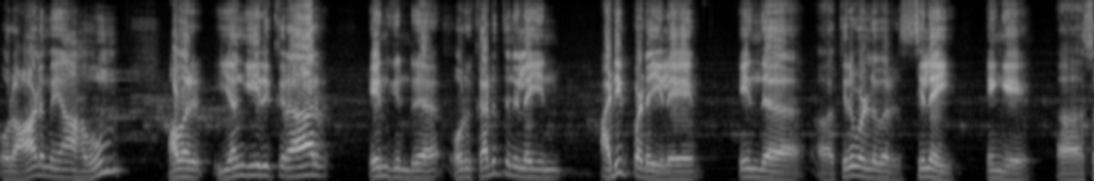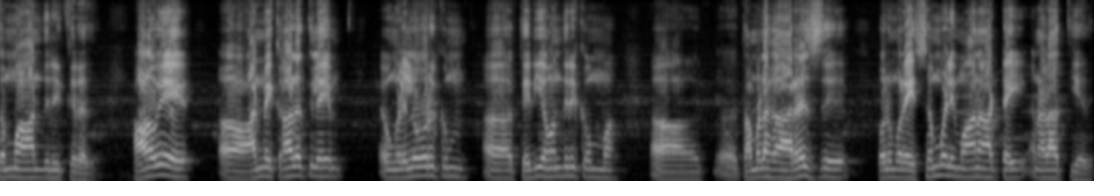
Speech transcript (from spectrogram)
ஒரு ஆளுமையாகவும் அவர் இயங்கியிருக்கிறார் என்கின்ற ஒரு கருத்து நிலையின் அடிப்படையிலே இந்த திருவள்ளுவர் சிலை இங்கே செம்ம ஆழ்ந்து நிற்கிறது. ஆகவே அண்மை காலத்திலே உங்கள் எல்லோருக்கும் தெரிய வந்திருக்கும் தமிழக அரசு ஒருமுறை செம்மொழி மாநாட்டை நடாத்தியது.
